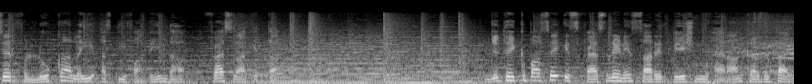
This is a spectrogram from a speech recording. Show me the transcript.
ਸਿਰਫ ਲੋਕਾਂ ਲਈ ਅਸਤੀਫਾ ਦੇਣ ਦਾ ਫੈਸਲਾ ਕੀਤਾ। ਜਿੱਥੇ ਇੱਕ ਪਾਸੇ ਇਸ ਫੈਸਲੇ ਨੇ ਸਾਰੇ ਦੇਸ਼ ਨੂੰ ਹੈਰਾਨ ਕਰ ਦਿੱਤਾ ਹੈ,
